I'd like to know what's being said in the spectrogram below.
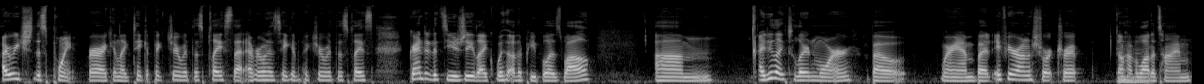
I reached this point where I can like take a picture with this place that everyone has taken a picture with this place. Granted, it's usually like with other people as well. Um, I do like to learn more about where I am, but if you're on a short trip, don't have a lot of time,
